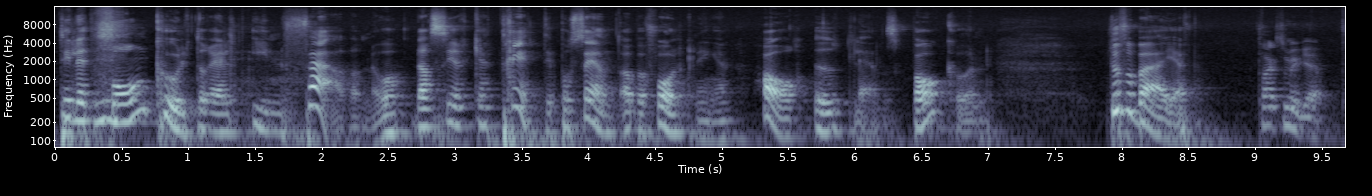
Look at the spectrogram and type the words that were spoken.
till ett mångkulturellt inferno där cirka 30 procent av befolkningen har utländsk bakgrund. Du får börja Jeff. Tack så mycket.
